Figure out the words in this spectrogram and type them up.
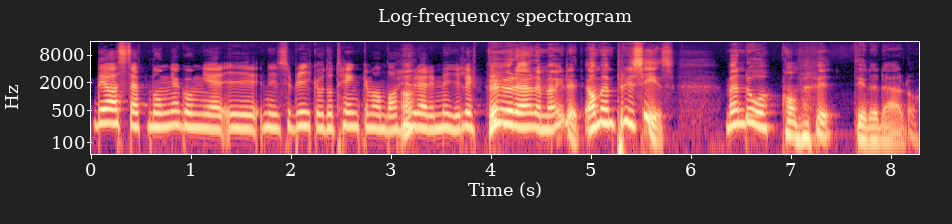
det har jag sett många gånger i nyhetsrubriker och då tänker man bara, hur ja. är det möjligt? Hur är det möjligt? Ja men precis. Men då kommer vi till det där då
